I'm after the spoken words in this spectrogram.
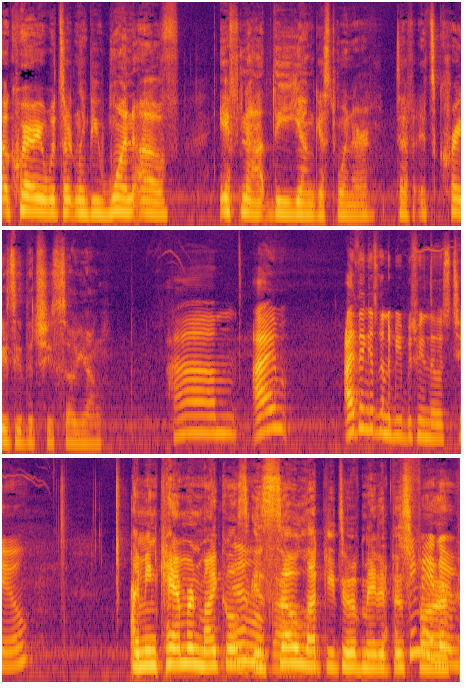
Aquaria would certainly be one of, if not the youngest winner. It's crazy that she's so young. Um, I'm. I think it's gonna be between those two. I mean, Cameron Michaels Oh, is so lucky to have made it this She far. it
